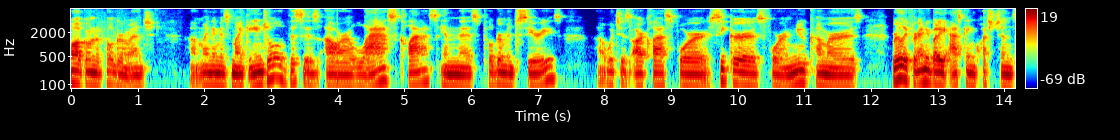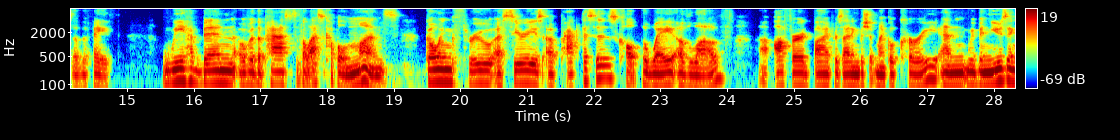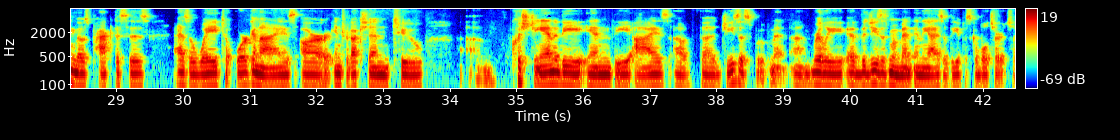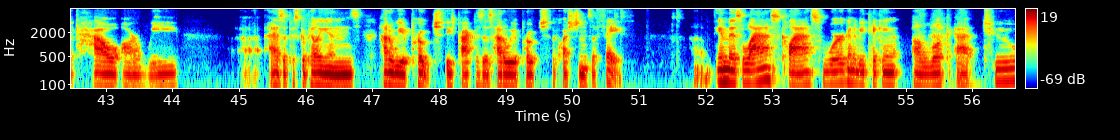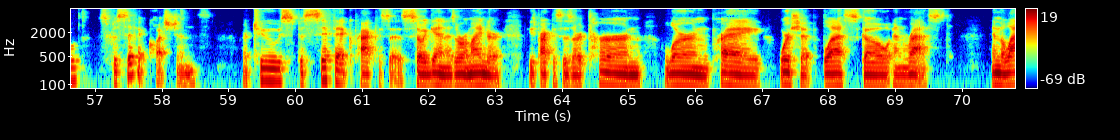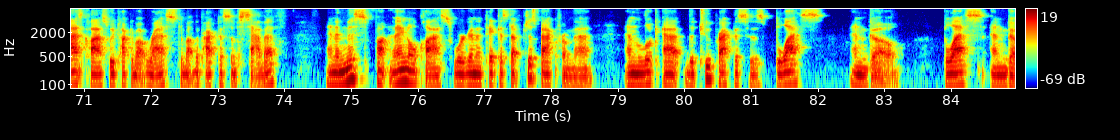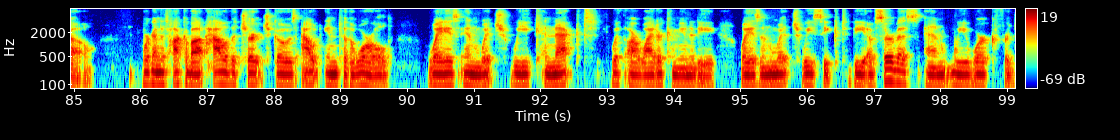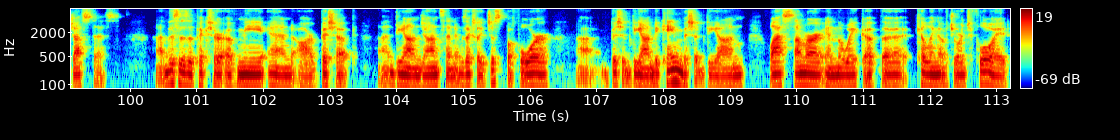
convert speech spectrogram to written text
Welcome to Pilgrimage. Uh, my name is Mike Angell. This is our last class in this pilgrimage series, uh, which is our class for seekers, for newcomers, really for anybody asking questions of the faith. We have been, over the past, the last couple months, going through a series of practices called the Way of Love. Uh, offered by presiding Bishop Michael Curry, and we've been using those practices as a way to organize our introduction to um, Christianity in the eyes of the Jesus movement, um, really, uh, the Jesus movement in the eyes of the Episcopal Church. Like, how are we, uh, as Episcopalians, how do we approach these practices? How do we approach the questions of faith? Um, in this last class, we're going to be taking a look at two specific questions are two specific practices. So, again, as a reminder, these practices are turn, learn, pray, worship, bless, go, and rest. In the last class, we talked about rest, about the practice of Sabbath. And in this final class, we're going to take a step just back from that and look at the two practices bless and go. Bless and go we're going to talk about how the church goes out into the world, ways in which we connect with our wider community, ways in which we seek to be of service and we work for justice. Uh, this is a picture of me and our bishop, uh, Deon Johnson. It was actually just before uh, Bishop Deon became Bishop Deon last summer in the wake of the killing of George Floyd.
